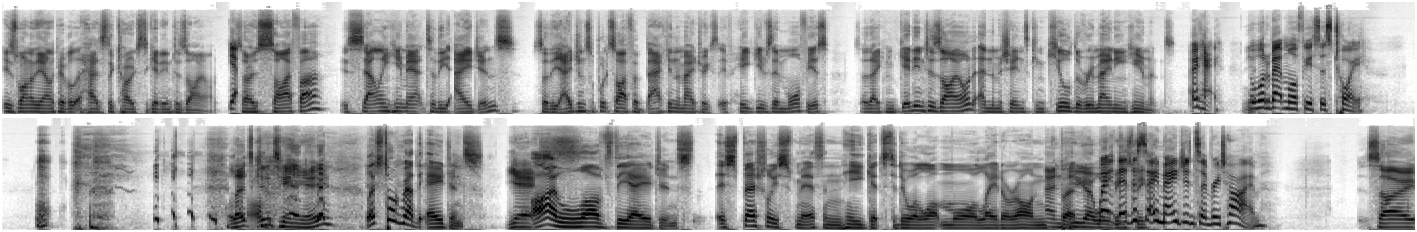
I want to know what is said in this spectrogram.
Is one of the only people that has the codes to get into Zion. Yep. So Cypher is selling him out to the agents. So the agents will put Cypher back in the Matrix if he gives them Morpheus, so they can get into Zion and the machines can kill the remaining humans. Okay. But what about Morpheus's toy? Let's continue. Let's talk about the agents. Yes. I love the agents, especially Smith, and he gets to do a lot more later on. and but Hugo Wait, they're the speak- same agents every time. So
